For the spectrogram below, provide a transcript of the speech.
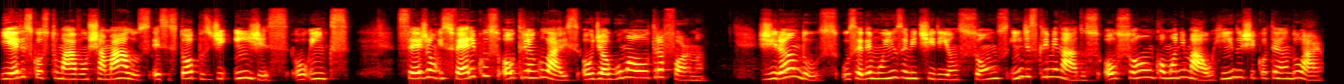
e eles costumavam chamá-los, esses topos, de inges ou inks, sejam esféricos ou triangulares, ou de alguma outra forma. Girando-os, os redemoinhos emitiriam sons indiscriminados, ou soam como animal, rindo e chicoteando o ar.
